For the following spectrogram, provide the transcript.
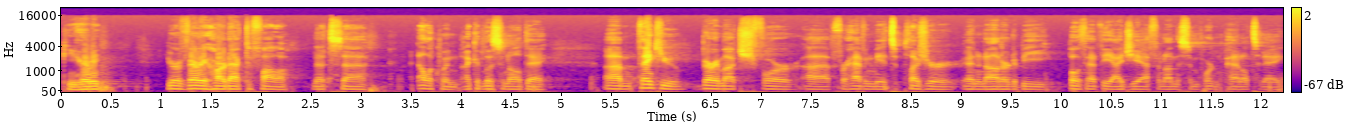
Can you hear me? You're a very hard act to follow. That's uh, eloquent. I could listen all day. Um, thank you very much for, uh, for having me. It's a pleasure and an honor to be both at the IGF and on this important panel today.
